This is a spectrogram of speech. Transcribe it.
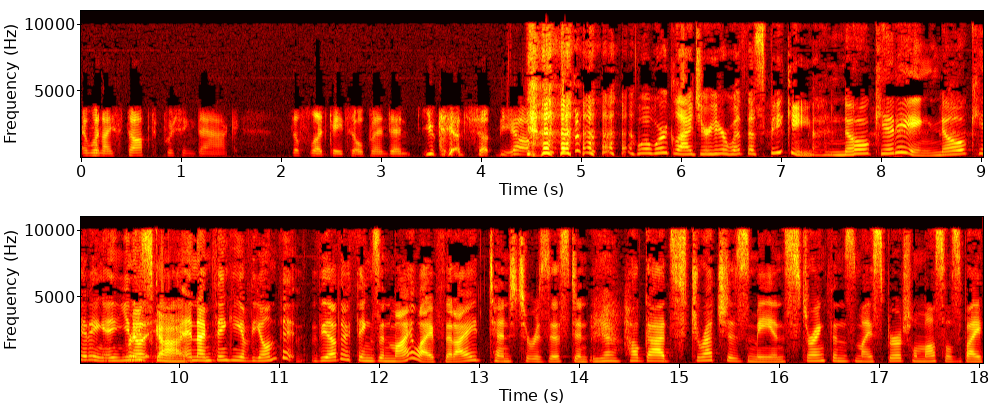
And when I stopped pushing back, the floodgates opened, and you can't shut me up. Well, we're glad you're here with us speaking. Uh, no kidding, no kidding. And you Praise know, God. and I'm thinking of the own th- the other things in my life that I tend to resist, and Yeah. how God stretches me and strengthens my spiritual muscles by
